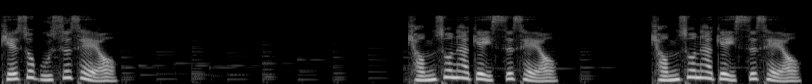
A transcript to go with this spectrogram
계속 웃으세요. 겸손하게 있으세요. 겸손하게 있으세요.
